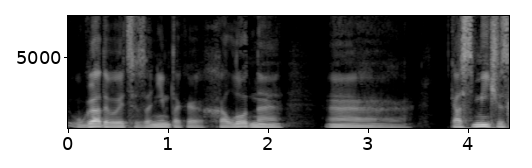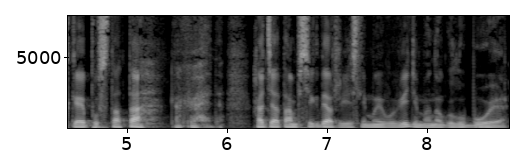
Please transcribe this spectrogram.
угадывается за ним такая холодная э, космическая пустота какая-то. Хотя там всегда же, если мы его видим, оно голубое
